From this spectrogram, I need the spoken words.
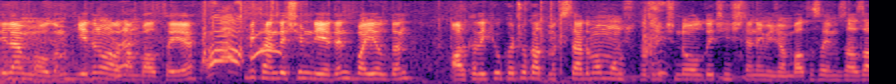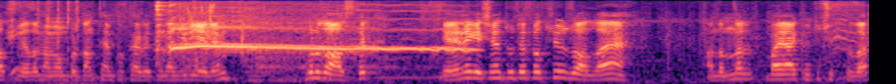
Dilenme oğlum. Yedin o aradan baltayı. Bir tane de şimdi yedin. Bayıldın. Arkadaki uka çok atmak isterdim ama onu spotun içinde olduğu için hiç denemeyeceğim. Balta sayımızı azaltmayalım. Hemen buradan tempo kaybetmeden yürüyelim. Bunu da astık. Gelene geçene tutep atıyoruz valla he. Adamlar bayağı kötü çıktılar.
